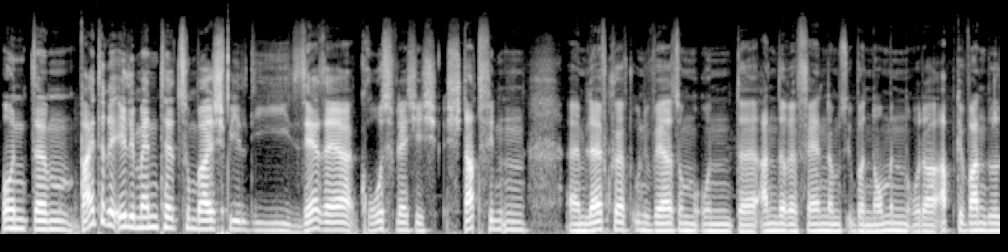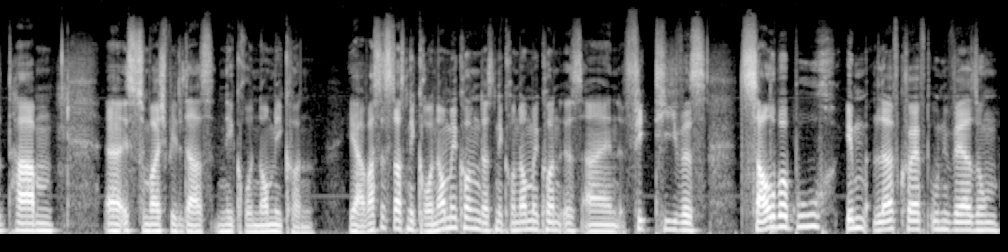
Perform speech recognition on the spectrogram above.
und ähm, weitere Elemente zum Beispiel, die sehr, sehr großflächig stattfinden im Lovecraft-Universum und äh, andere Fandoms übernommen oder abgewandelt haben, äh, ist zum Beispiel das Necronomicon. Ja, was ist das Necronomicon? Das Necronomicon ist ein fiktives Zauberbuch im Lovecraft-Universum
